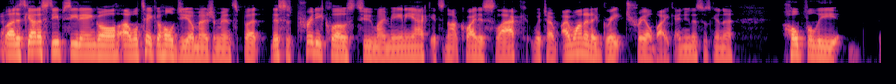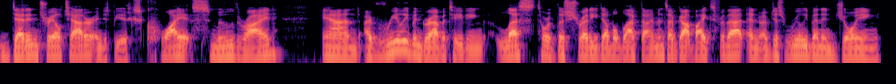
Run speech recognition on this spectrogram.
But it's got a steep seat angle. Uh, we'll take a whole geo measurements, but this is pretty close to my maniac. It's not quite as slack, which I, I wanted a great trail bike. I knew this was gonna hopefully deaden trail chatter and just be a quiet, smooth ride. And I've really been gravitating less toward the shreddy double black diamonds. I've got bikes for that, and I've just really been enjoying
